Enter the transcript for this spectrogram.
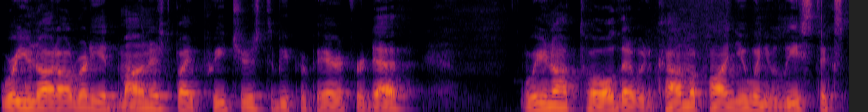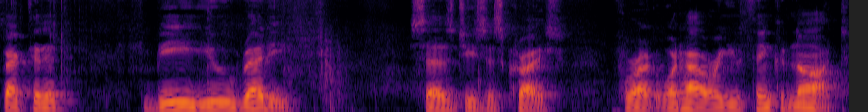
Were you not already admonished by preachers to be prepared for death? Were you not told that it would come upon you when you least expected it? Be you ready, says Jesus Christ. For at what hour you think not,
